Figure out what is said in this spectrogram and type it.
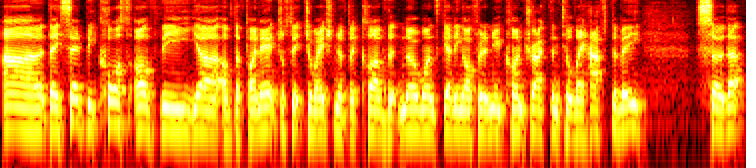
Uh, they said because of the uh, of the financial situation of the club that no one's getting offered a new contract until they have to be. So that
